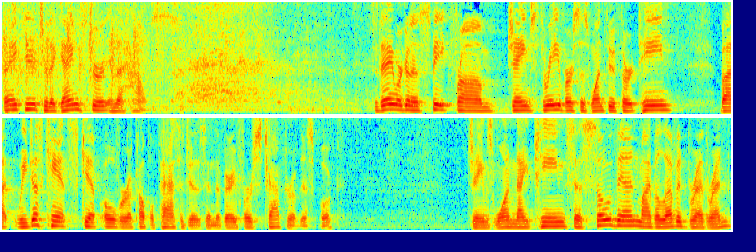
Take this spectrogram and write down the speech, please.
Thank you to the gangster in the house. Today we're going to speak from James 3, verses 1 through 13. But we just can't skip over a couple passages in the very first chapter of this book. James 1:19 says, "So then, my beloved brethren,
